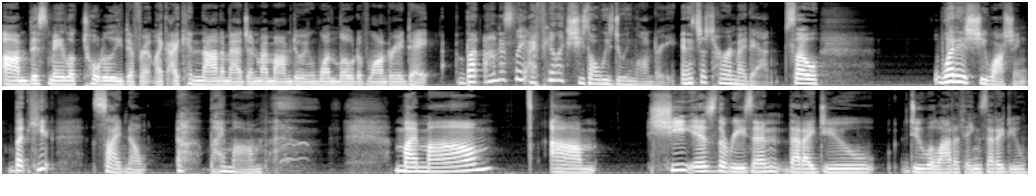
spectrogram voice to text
um, this may look totally different. Like, I cannot imagine my mom doing one load of laundry a day but honestly, I feel like she's always doing laundry and it's just her and my dad. So what is she washing? But here, side note, my mom, my mom, um, she is the reason that I do do a lot of things that I do.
